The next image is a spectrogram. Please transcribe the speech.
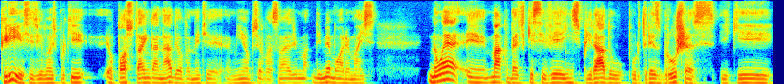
cria esses vilões, porque eu posso estar enganado, e obviamente a minha observação é de, de memória, mas não é, é, Macbeth que se vê inspirado por três bruxas e que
